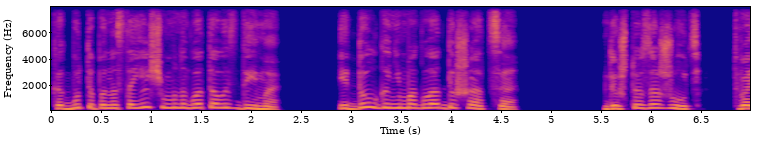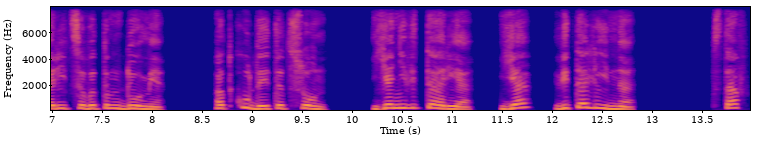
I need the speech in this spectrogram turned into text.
как будто по-настоящему наглоталась дыма и долго не могла дышаться. Да что за жуть творится в этом доме? Откуда этот сон? Я не Витария, я Виталина. Встав,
